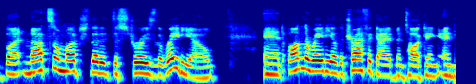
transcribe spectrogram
but not so much that it destroys the radio. And on the radio, the traffic guy had been talking, and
